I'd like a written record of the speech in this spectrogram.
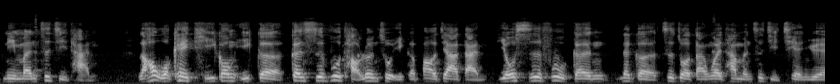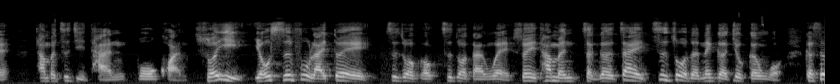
你们自己谈。然后我可以提供一个跟师傅讨论出一个报价单，由师傅跟那个制作单位他们自己签约，他们自己谈拨款，所以由师傅来对制作工制作单位，所以他们整个在制作的那个就跟我，可是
